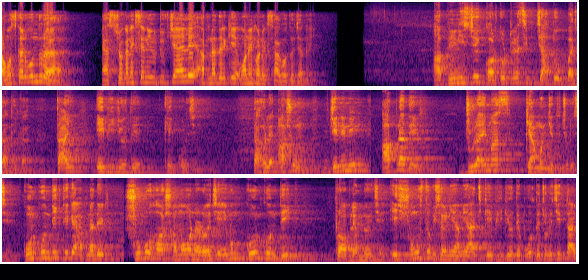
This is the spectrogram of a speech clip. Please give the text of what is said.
নমস্কার বন্ধুরা অ্যাস্ট্রো কানেকশন ইউটিউব চ্যানেলে আপনাদেরকে অনেক অনেক স্বাগত জানাই। আপনি নিশ্চয়ই কর্কট রাশির জাতক বা জাতিকা, তাই এই ভিডিওতে ক্লিক করেছেন। তাহলে আসুন জেনে নিন আপনাদের জুলাই মাস কেমন যেতে চলেছে, কোন কোন দিক থেকে আপনাদের শুভ হওয়ার সম্ভাবনা রয়েছে এবং কোন কোন দিক প্রবলেম রয়েছে। এই সমস্ত বিষয় নিয়ে আমি আজকে ভিডিওতে বলতে চলেছি, তাই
